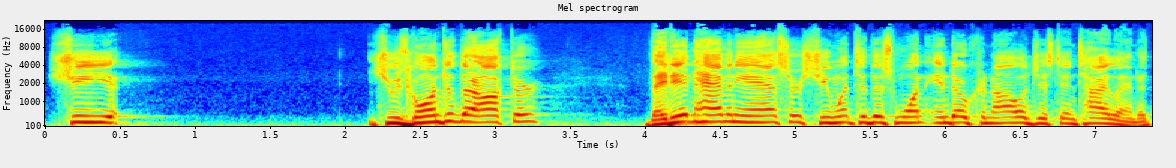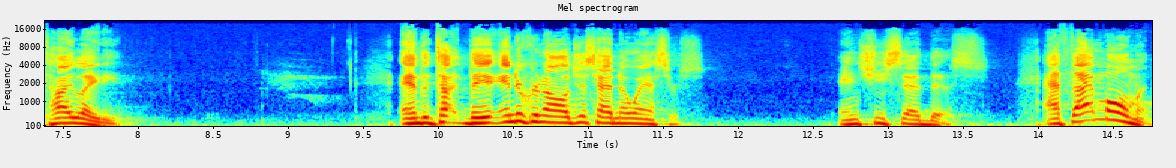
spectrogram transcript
She she was going to the doctor. They didn't have any answers. She went to this one endocrinologist in Thailand, a Thai lady. And the, the endocrinologist had no answers. And she said this At that moment,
